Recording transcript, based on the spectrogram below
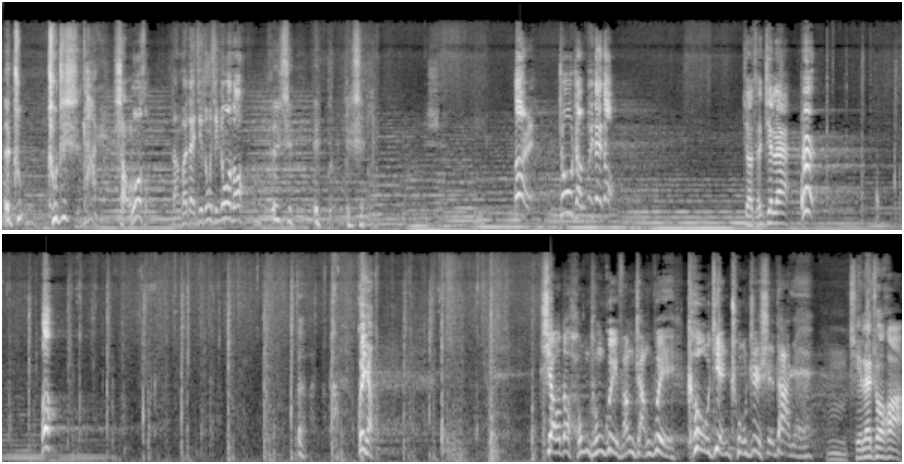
呃，处处置使大人，少啰嗦，赶快带些东西跟我走。呃，是，呃，是。大人，周掌柜带到，叫他进来。是。小的红通贵坊掌柜叩见处置使大人。嗯，起来说话。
